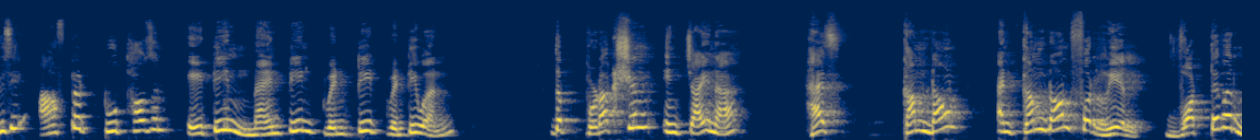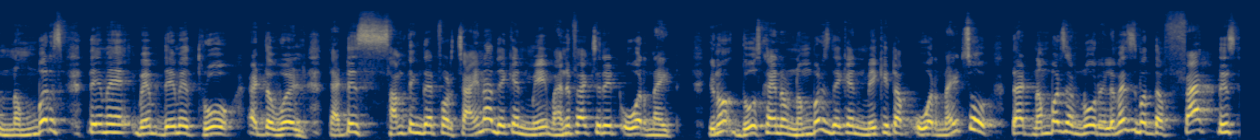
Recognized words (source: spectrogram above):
You see, after 2018, 19, 20, 21, the production in China has come down and come down for real. Whatever numbers they may they may throw at the world that is something that for china they can manufacture it overnight. You know those kind of numbers they can make it up overnight. So that numbers have no relevance but the fact is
